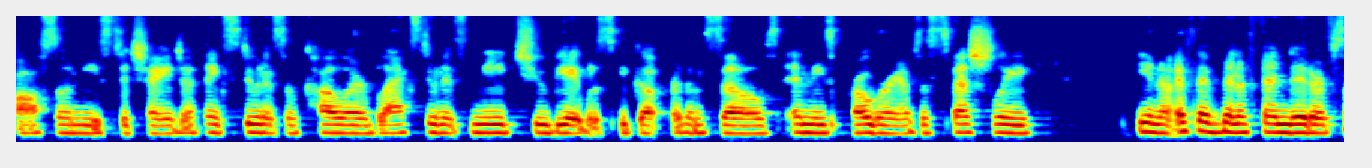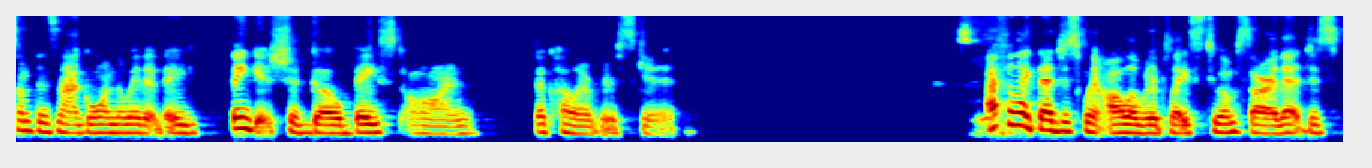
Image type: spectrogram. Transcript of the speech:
also needs to change. I think students of color, Black students, need to be able to speak up for themselves in these programs, especially, you know, if they've been offended or if something's not going the way that they think it should go based on the color of their skin. I feel like that just went all over the place too. I'm sorry, that just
